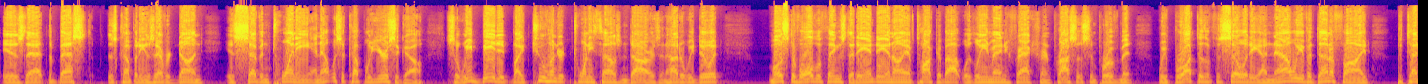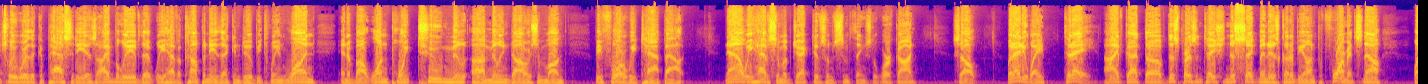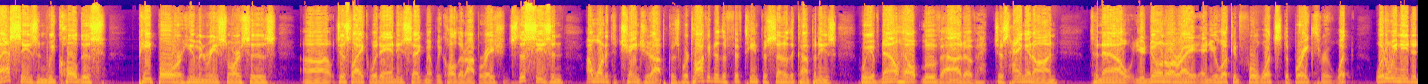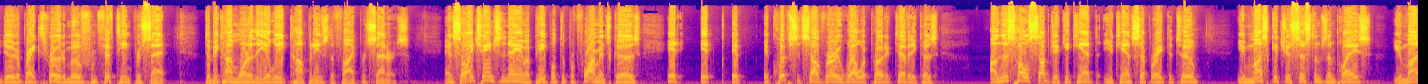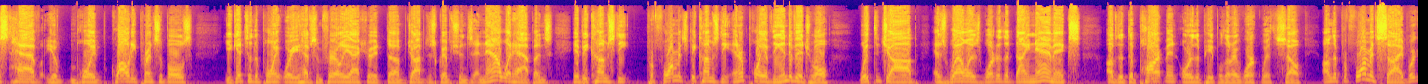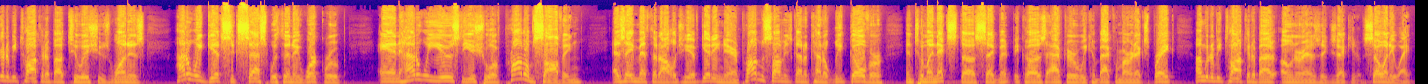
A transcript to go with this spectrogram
is that the best this company has ever done is 720, and that was a couple years ago. So we beat it by $220,000. And how do we do it? Most of all the things that Andy and I have talked about with lean manufacturing and process improvement, we've brought to the facility, and now we've identified potentially where the capacity is. I believe that we have a company that can do between one and about 1.2 mil, uh, million dollars a month before we tap out. Now we have some objectives and some things to work on. So, but anyway, today I've got this presentation. This segment is going to be on performance. Now, last season we called this people or human resources. Uh, just like with Andy's segment, we called it operations. This season, I wanted to change it up because we're talking to the 15% of the companies who have now helped move out of just hanging on to now you're doing all right and you're looking for what's the breakthrough. What what do we need to do to break through to move from 15% to become one of the elite companies, the five percenters? And so I changed the name of people to performance because it, it it equips itself very well with productivity because on this whole subject you can't you can't separate the two. You must get your systems in place. You must have you employed quality principles. You get to the point where you have some fairly accurate uh, job descriptions, and now what happens? It becomes the performance becomes the interplay of the individual with the job, as well as what are the dynamics of the department or the people that I work with. So on the performance side, we're going to be talking about two issues. One is how do we get success within a work group, and how do we use the issue of problem solving as a methodology of getting there. And problem solving is going to kind of leak over into my next uh, segment because after we come back from our next break, I'm going to be talking about owner as executive. So anyway,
